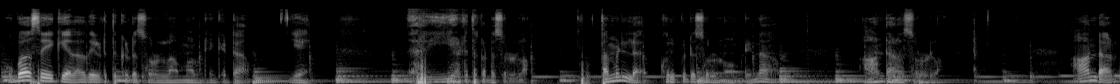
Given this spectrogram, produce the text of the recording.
உபாசைக்கு ஏதாவது எடுத்துக்கிட்ட சொல்லலாமா அப்படின்னு கேட்டால் ஏன்? நிறைய எடுத்துக்கிட்ட சொல்லலாம். தமிழில் குறிப்பிட்டு சொல்லணும் அப்படின்னா ஆண்டாளை சொல்லலாம். ஆண்டாள்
